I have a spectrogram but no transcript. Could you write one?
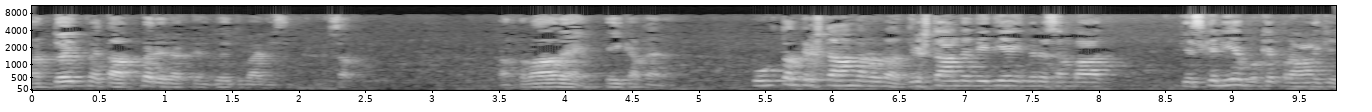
अद्वैत में तात्पर्य रखते हैं, द्वैतवादी श्रुति में सब। अर्थवाद है, यही कहता है। उक्त दृष्टांत अनुरोध, दृष्टांत दे दिया इंद्र संवाद। किसके लिए? मुख्य प्राण के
